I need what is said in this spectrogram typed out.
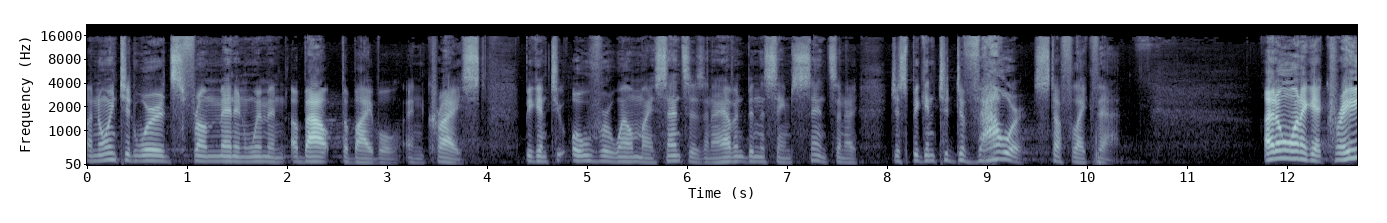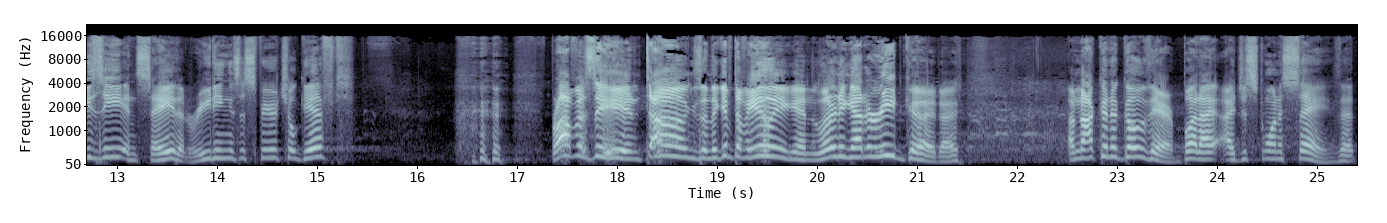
anointed words from men and women about the Bible and Christ began to overwhelm my senses, and I haven't been the same since. And I just begin to devour stuff like that. I don't want to get crazy and say that reading is a spiritual gift. Prophecy and tongues and the gift of healing and learning how to read good. I, I'm not going to go there, but I, I just want to say that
